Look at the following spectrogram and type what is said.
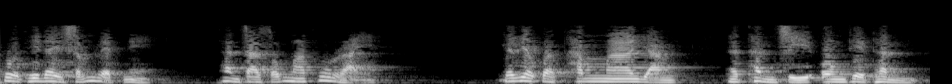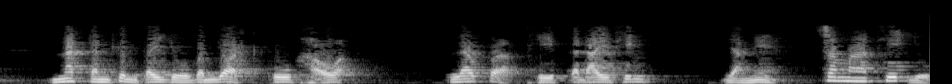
ผู้ที่ได้สำเร็จนี่ ท่านสะสมมาเท่าไหร่ก็เรียกว่าทำมาอย่าง ท่านสี่องค์ที่ท่านนัดกันขึ้นไปอยู่บนยอดภูเขาอะ แล้วก็ถีบกระไดทิ้ง อย่างนี้สมาธิอยู่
